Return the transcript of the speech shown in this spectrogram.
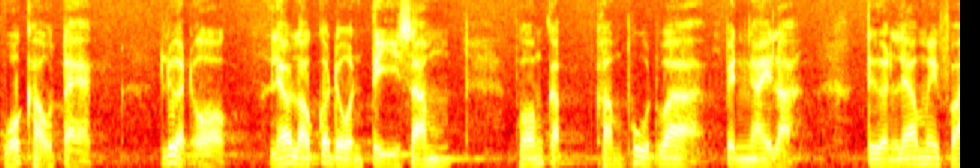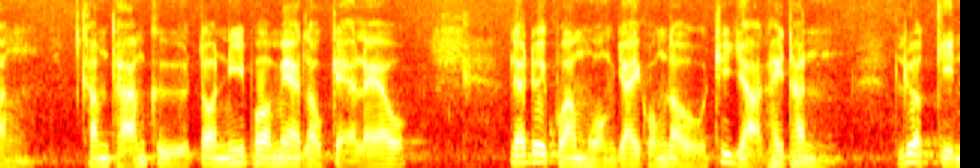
หัวเข่าแตกเลือดออก แล้วเราก็โดนตีซ้ำพร้อมกับคำพูดว่าเป็นไงล่ะ เตือนแล้วไม่ฟังคำถามคือตอนนี้พ่อแม่เราแก่แล้ว และด้วยความห่วงใยของเราที่อยากให้ท่าน เลือกกิน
